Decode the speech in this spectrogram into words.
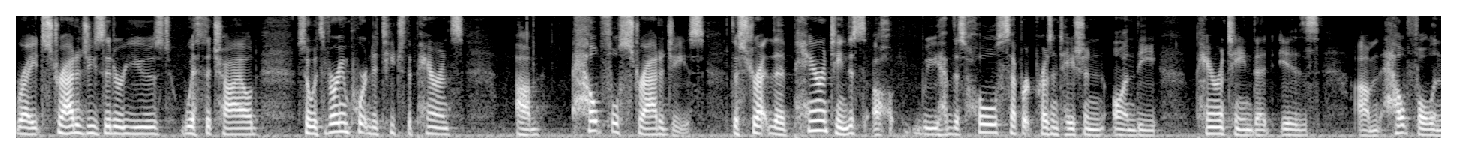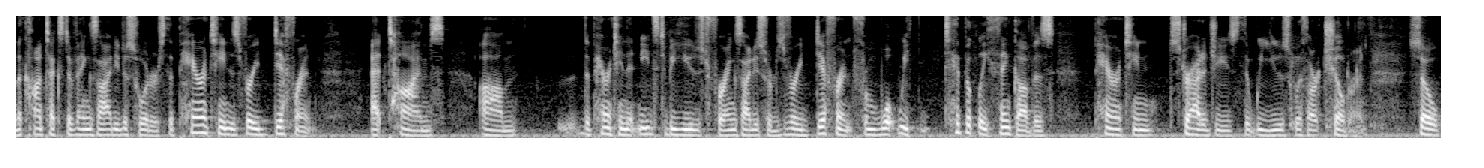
right, strategies that are used with the child. So it's very important to teach the parents um, helpful strategies. The, stra- the parenting, this, uh, we have this whole separate presentation on the parenting that is um, helpful in the context of anxiety disorders. The parenting is very different at times. Um, the parenting that needs to be used for anxiety disorders is very different from what we typically think of as parenting strategies that we use with our children. So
